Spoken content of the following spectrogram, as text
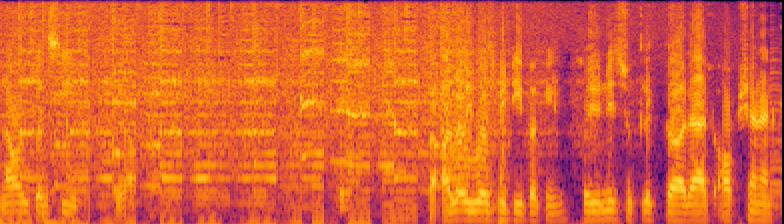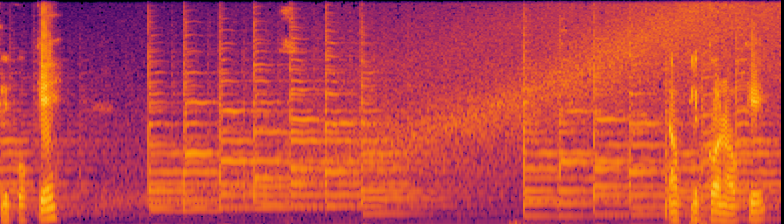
now you can see. Here allow USB debugging. So you need to click uh, that option and click OK now click on ok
